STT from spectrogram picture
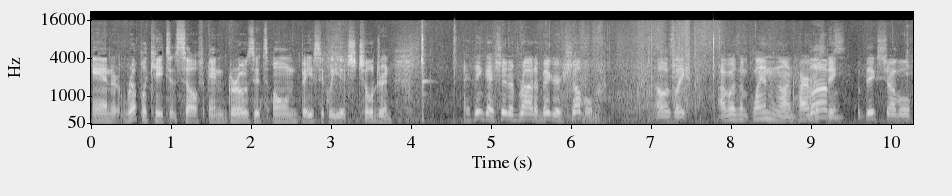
and replicates itself and grows its own, basically its children. I think I should have brought a bigger shovel. I was like, I wasn't planning on harvesting. gloves, a big shovel,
